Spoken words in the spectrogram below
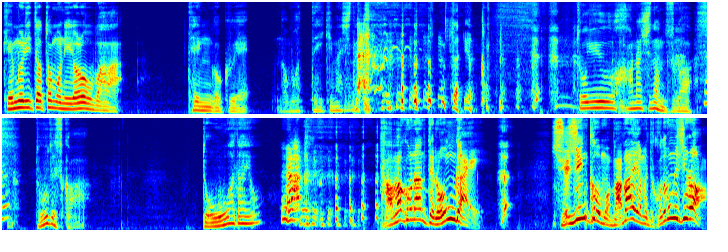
煙とともに老婆は天国へ登っていきました。という話なんですがどうですか？童話だよタバコなんて論外。主人公もババアやめて子供にしろ。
